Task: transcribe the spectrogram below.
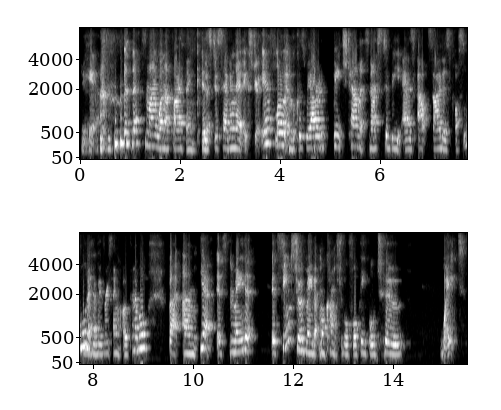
yeah. here. but that's my one up, I think, is yeah. just having that extra airflow. And because we are at a beach town, it's nice to be as outside as possible to have everything openable. But um, yeah, it's made it, it seems to have made it more comfortable for people to wait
